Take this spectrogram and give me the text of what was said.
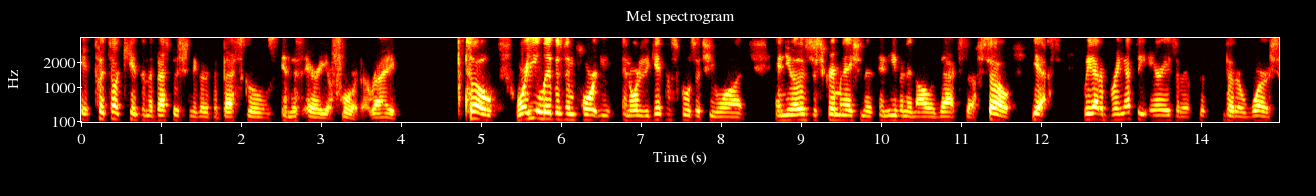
it puts our kids in the best position to go to the best schools in this area of florida right so where you live is important in order to get the schools that you want. And you know, there's discrimination and even in all of that stuff. So yes, we got to bring up the areas that are that are worse.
